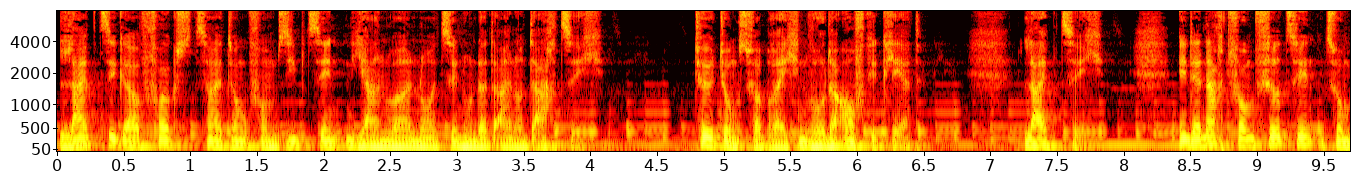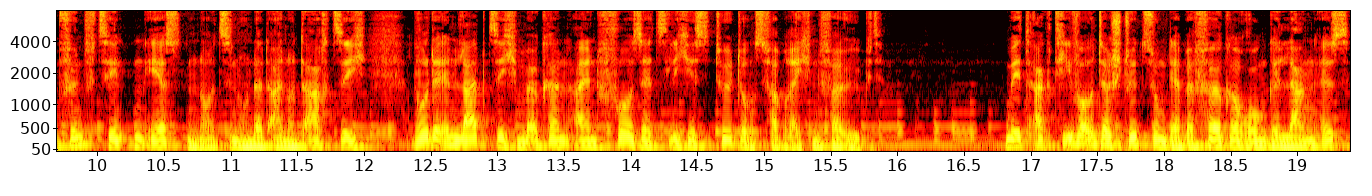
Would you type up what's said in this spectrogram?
Leipziger Volkszeitung vom 17. Januar 1981. Tötungsverbrechen wurde aufgeklärt. Leipzig. In der Nacht vom 14. zum 15.01.1981 wurde in Leipzig-Möckern ein vorsätzliches Tötungsverbrechen verübt. Mit aktiver Unterstützung der Bevölkerung gelang es,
